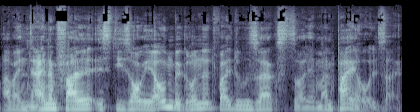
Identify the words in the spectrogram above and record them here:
Aber in deinem Fall ist die Sorge ja unbegründet, weil du sagst, soll ja mein Pi-Hole sein.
